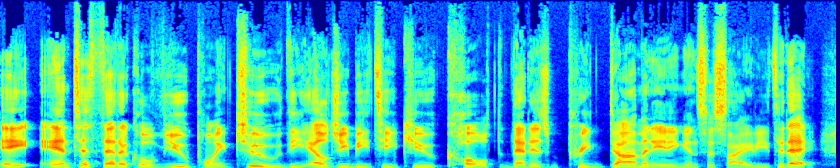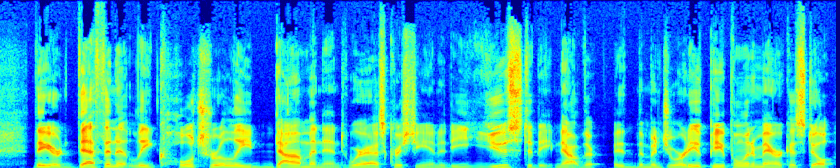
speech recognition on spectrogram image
a antithetical viewpoint to the LGBTQ cult that is predominating in society today. They are definitely culturally dominant, whereas Christianity used to be. Now, the, majority of people in America still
